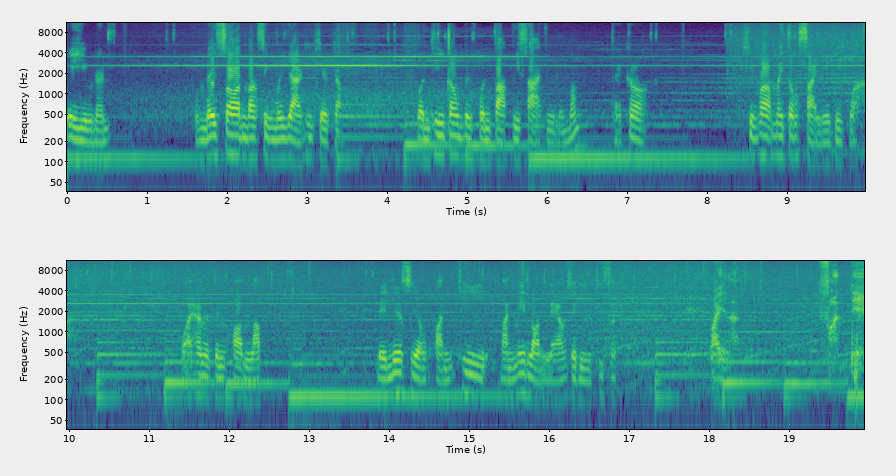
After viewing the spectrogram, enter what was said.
AU นั้น ผมได้ซ่อนบางสิ่งบางอย่างที่เกี่ยวกับ คนที่ต้องเป็นคนปราบปีศาจอยู่หรือมั้งแต่ก็คิดว่าไม่ต้องใส่เลยดีกว่าปล่อยให้มันเป็นความลับในเรื่องสยองขวัญที่มันไม่หลอนแล้วจะดีที่สุดไปละ ฝันดี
